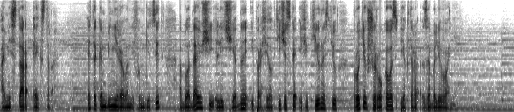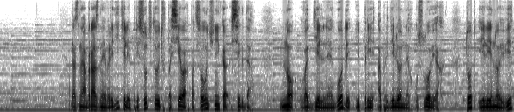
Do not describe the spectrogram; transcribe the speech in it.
Амистар Экстра. Это комбинированный фунгицид, обладающий лечебной и профилактической эффективностью против широкого спектра заболеваний. Разнообразные вредители присутствуют в посевах подсолнечника всегда – но в отдельные годы и при определенных условиях тот или иной вид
